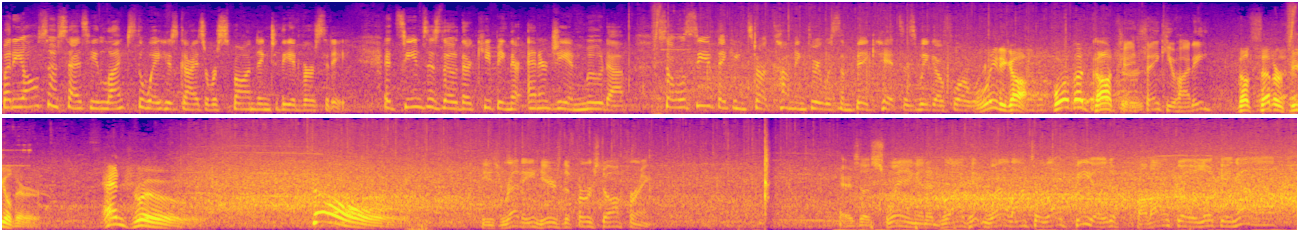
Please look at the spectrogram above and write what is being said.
But he also says he likes the way his guys are responding to the adversity. It seems as though they're keeping their energy and mood up, so we'll see if they can start coming through with some big hits as we go forward. Leading off for the Okay, Dodgers, thank you, Heidi. the center fielder, Andrew Joe. He's ready. Here's the first offering. There's a swing and a drive hit well out to right field. Polanco looking up.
